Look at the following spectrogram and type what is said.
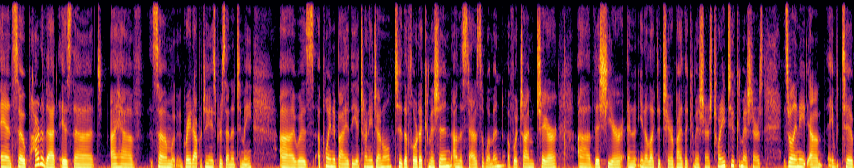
And so part of that is that I have some great opportunities presented to me I was appointed by the Attorney General to the Florida Commission on the Status of Women, of which I'm chair uh, this year, and you know elected chair by the commissioners. 22 commissioners. It's really neat um, to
